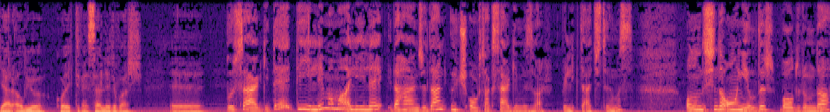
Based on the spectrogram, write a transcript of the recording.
yer alıyor. Kolektif eserleri var. E, Bu sergide değilim ama Ali ile daha önceden 3 ortak sergimiz var birlikte açtığımız. Onun dışında 10 yıldır Bodrum'da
